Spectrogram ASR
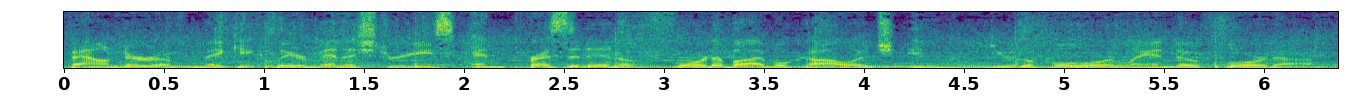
founder of Make It Clear Ministries and president of Florida Bible College in beautiful Orlando, Florida.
